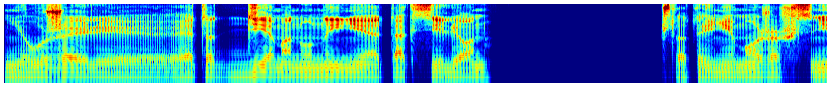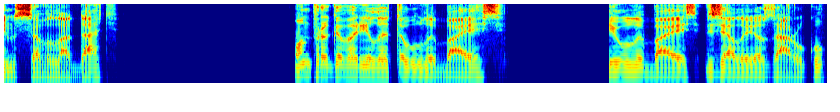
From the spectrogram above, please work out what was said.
Неужели этот демон уныния так силен, что ты не можешь с ним совладать? Он проговорил это, улыбаясь, и, улыбаясь, взял ее за руку.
